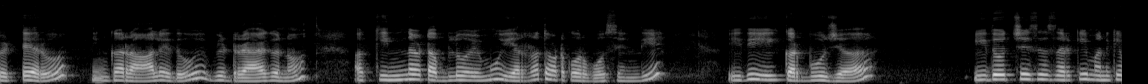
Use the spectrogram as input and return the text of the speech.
పెట్టారు ఇంకా రాలేదు. ఇవి డ్రాగన్ ఆ కింద టబ్లో ఏమో ఎర్ర తోటకూర పోసింది. ఇది కర్బూజా. ఇది వచ్చేసేసరికి మనకి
